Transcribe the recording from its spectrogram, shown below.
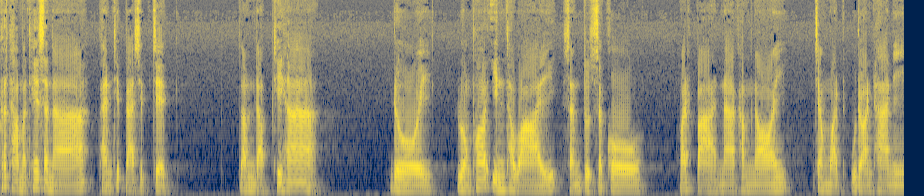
พระธรรมเทศนาแผ่นที่ 87 ลำดับที่ 5 โดยหลวงพ่ออินถวาย สันตุสโก วัดป่านาคำน้อย จังหวัดอุดรธานี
